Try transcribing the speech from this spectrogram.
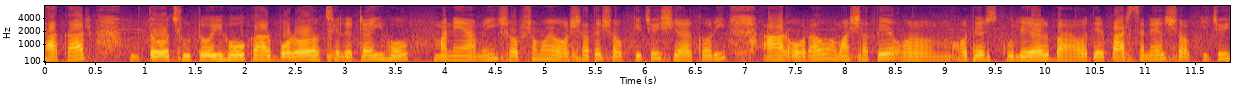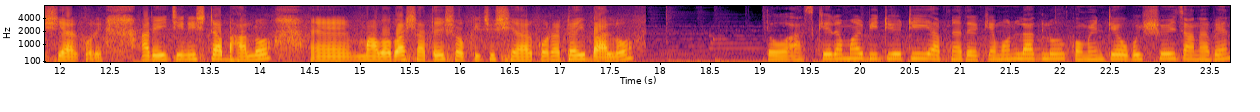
থাকার। তো ছোটোই হোক আর বড় ছেলেটাই হোক মানে আমি সবসময় ওর সাথে সব কিছুই শেয়ার করি। আর ওরাও আমার সাথে ওদের স্কুলের বা ওদের পার্সোনাল সব কিছুই শেয়ার করে। আর এই জিনিসটা ভালো মা বাবার সাথে সব কিছু শেয়ার করাটাই ভালো। তো আজকের আমার ভিডিওটি আপনাদের কেমন লাগল কমেন্টে অবশ্যই জানাবেন।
